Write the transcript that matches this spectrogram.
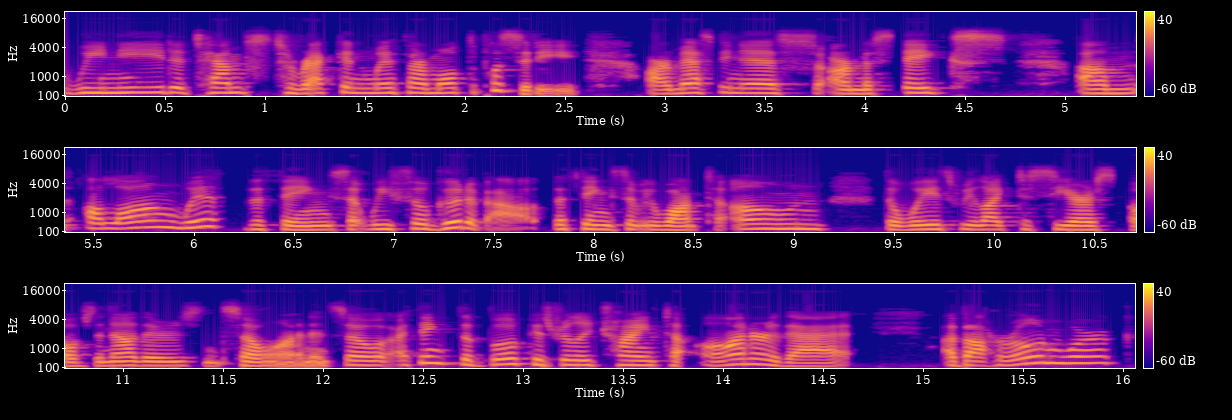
we need attempts to reckon with our multiplicity, our messiness, our mistakes, um, along with the things that we feel good about, the things that we want to own, the ways we like to see ourselves and others, and so on. And so I think the book is really trying to honor that about her own work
